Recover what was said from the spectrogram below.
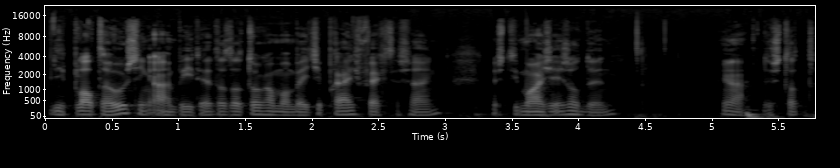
die platte hosting aanbieden, dat dat toch allemaal een beetje prijsvechten zijn. Dus die marge is al dun. Ja, dus dat...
